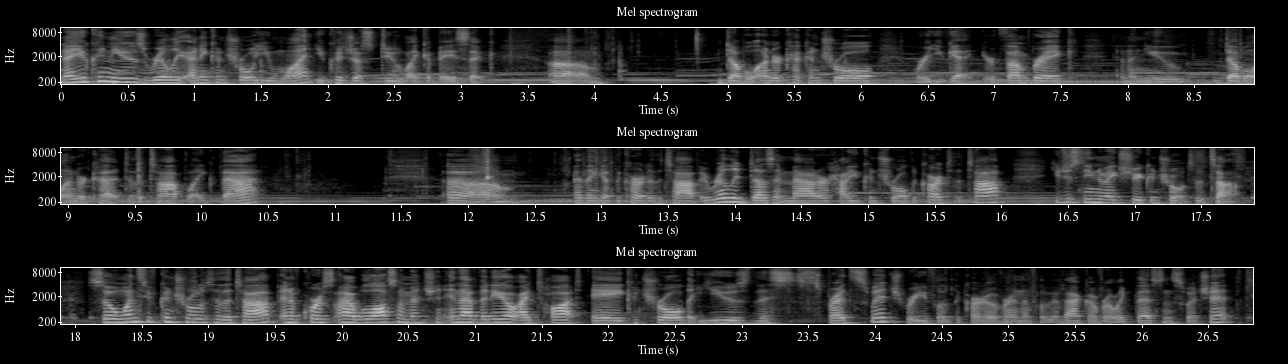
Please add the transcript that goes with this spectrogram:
Now you can use really any control you want. You could just do like a basic um, double undercut control where you get your thumb break and then you double undercut to the top like that. Um, and then get the card to the top. It really doesn't matter how you control the card to the top. You just need to make sure you control it to the top. So once you've controlled it to the top, and of course I will also mention in that video I taught a control that used this spread switch where you flip the card over and then flip it back over like this and switch it.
